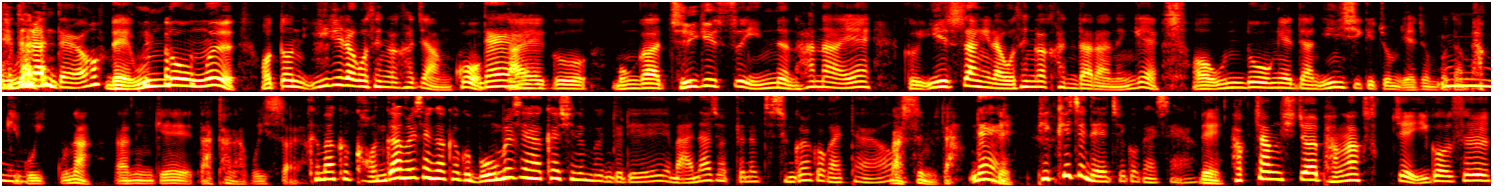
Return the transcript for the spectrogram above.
그러니까 대단한데요. 운, 네, 운동을 어떤 일이라고 생각하지 않고 네. 나의 그 뭔가 즐길 수 있는 하나의 그 일상이라고 생각한다라는 게 어, 운동에 대한 인식이 좀 예전보다 음. 바뀌고 있구나라는 게 나타나고 있어요. 그만큼 건강을 생각하고 몸을 생각하시는 분들이 많아졌다는 증거일 것 같아요. 맞습니다. 네, 네. 비퀴즈 내주고 가세요. 네, 학창 시절 방학 숙제 이것을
